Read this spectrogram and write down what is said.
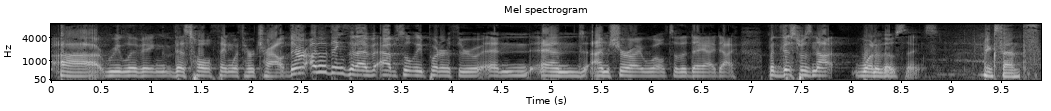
uh, reliving this whole thing with her child. There are other things that I've absolutely put her through, and and I'm sure I will to the day I die. But this was not one of those things. makes sense?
